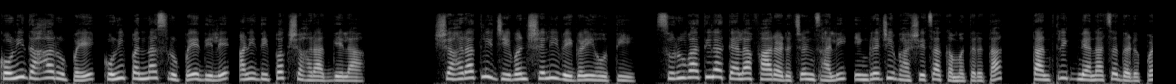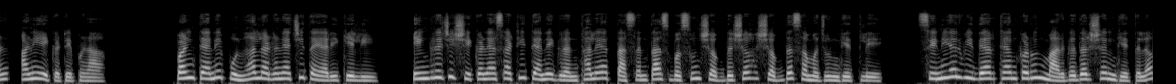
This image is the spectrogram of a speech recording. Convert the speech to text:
कोणी दहा रुपये कोणी पन्नास रुपये दिले आणि दीपक शहरात गेला. शहरातली जीवनशैली वेगळी होती. सुरुवातीला त्याला फार अडचण झाली इंग्रजी भाषेचा कमतरता तांत्रिक ज्ञानाचं दडपण आणि एकटेपणा. पण त्याने पुन्हा लढण्याची तयारी केली. इंग्रजी शिकण्यासाठी त्याने ग्रंथालयात तासनतास बसून शब्दशः शब्द समजून घेतले. सिनियर विद्यार्थ्यांकडून मार्गदर्शन घेतलं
